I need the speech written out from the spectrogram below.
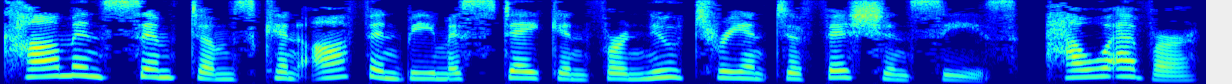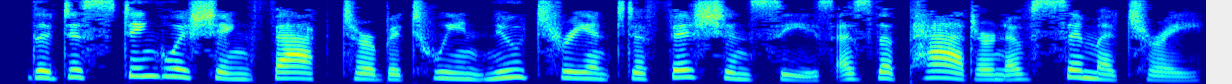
Common symptoms can often be mistaken for nutrient deficiencies, however, the distinguishing factor between nutrient deficiencies is the pattern of symmetry.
